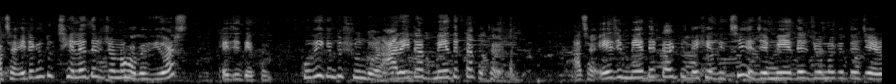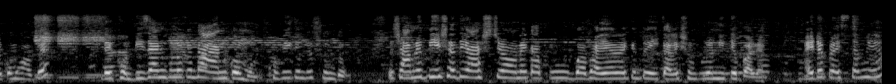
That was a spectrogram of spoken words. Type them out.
আচ্ছা এটা কিন্তু ছেলেদের জন্য হবে ভিউয়ার্স এই যে দেখুন খুবই কিন্তু সুন্দর। আর এটা মেয়েদেরটা কোথায়? আচ্ছা এই যে মেয়েদেরটা একটু দেখে দিচ্ছি। যে মেয়েদের জন্য কিন্তু যে এরকম হবে। দেখুন ডিজাইনগুলো কিন্তু আনকমন খুবই কিন্তু সুন্দর। তো সামনে বিয়ে শাদী আসছে অনেক আপু বা ভাইয়ারা কিন্তু এই কালেকশনগুলো নিতে পারেন। এটা প্রাইসটা ভাইয়া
